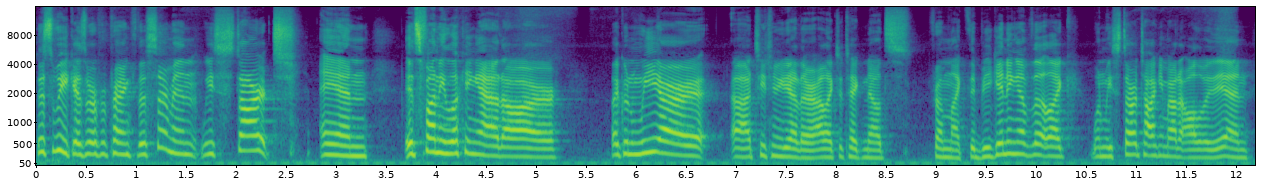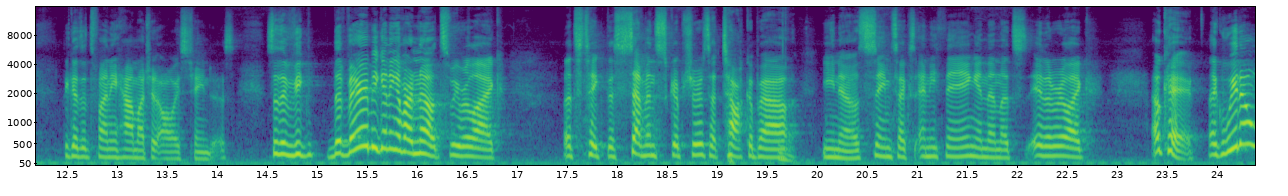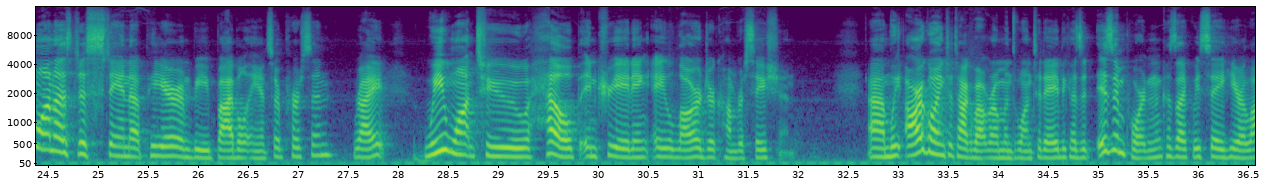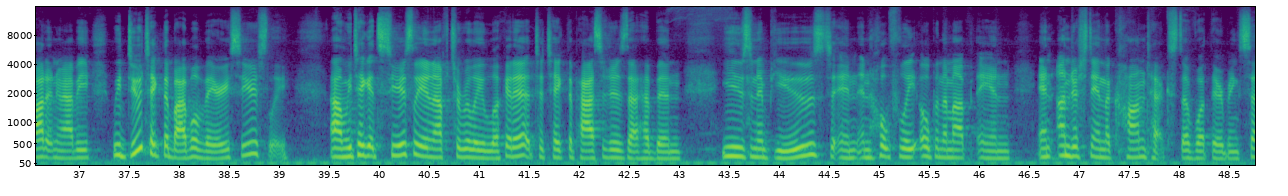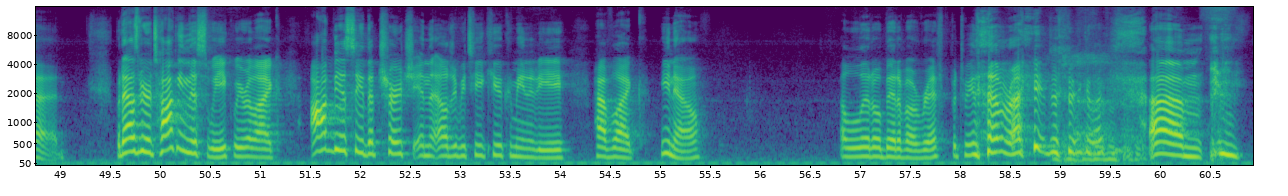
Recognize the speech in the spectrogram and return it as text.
this week, as we're preparing for this sermon, we start, and it's funny looking at our, like when we are uh, teaching together, I like to take notes from like the beginning of the, like when we start talking about it all the way to the end because it's funny how much it always changes. So the, the very beginning of our notes, we were like, let's take the seven scriptures that talk about, you know, same-sex anything, and then let's, and we're like, okay, like we don't want to just stand up here and be Bible answer person, right? We want to help in creating a larger conversation. Um, we are going to talk about Romans 1 today because it is important, because like we say here a lot at New Abbey, we do take the Bible very seriously. Um, we take it seriously enough to really look at it, to take the passages that have been used and abused, and, and hopefully open them up and, and understand the context of what they're being said. But as we were talking this week, we were like, obviously the church and the LGBTQ community have like, you know, a little bit of a rift between them, right? um,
